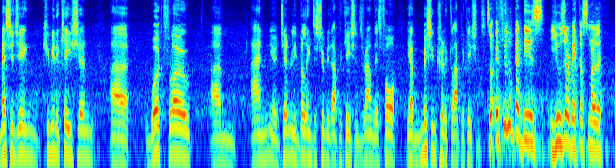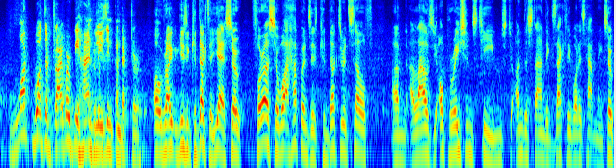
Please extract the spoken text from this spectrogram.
messaging, communication, uh, workflow, um, and you know generally building distributed applications around this for you know, mission critical applications. So if you look at these user-based customers, what was the driver behind releasing Conductor? Oh, right, using Conductor, yeah. So for us, so what happens is Conductor itself um, allows the operations teams to understand exactly what is happening. So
